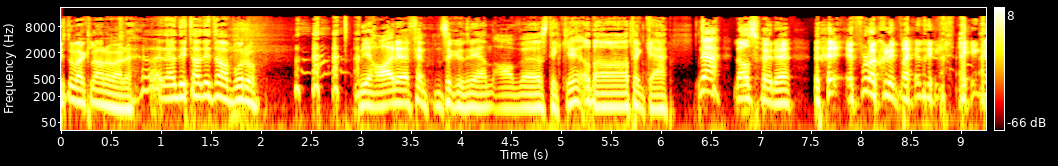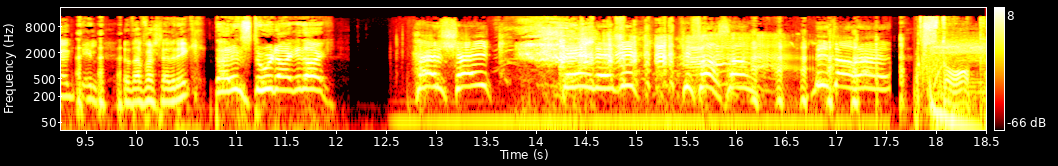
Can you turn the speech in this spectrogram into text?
uten å være klar over det. Nei, Dette, dette var moro. Vi har eh, 15 sekunder igjen av eh, stikket, og da tenker jeg Nei, la oss høre Flåklypa Henrik en gang til. Dette er første, Henrik. Det er en stor dag i dag! Herr Sjeik, Benedikt mine damer og herrer. Stå opp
